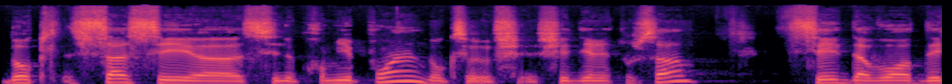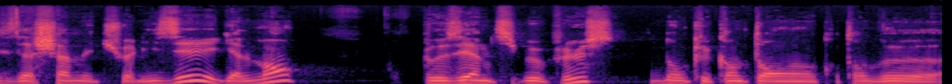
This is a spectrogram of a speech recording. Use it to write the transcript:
Donc ça, c'est c'est le premier point. Donc fédérer tout ça, c'est d'avoir des achats mutualisés également, pour peser un petit peu plus. Donc quand on quand on veut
